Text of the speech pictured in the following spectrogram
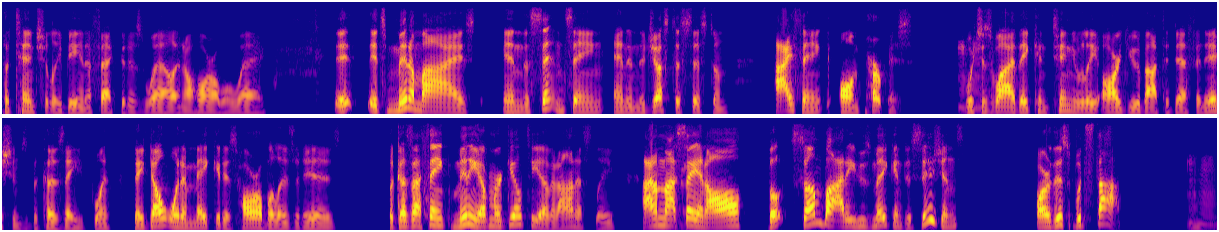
potentially being affected as well in a horrible way. It, it's minimized in the sentencing and in the justice system, I think, on purpose, mm-hmm. which is why they continually argue about the definitions because they want they don't want to make it as horrible as it is. Because I think many of them are guilty of it, honestly. I'm not saying all, but somebody who's making decisions or this would stop. Mm-hmm.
